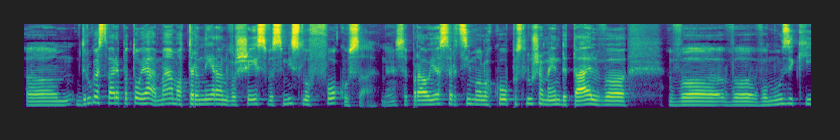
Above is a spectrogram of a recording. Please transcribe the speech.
Um, druga stvar je pa to, da ja, imamo treniran v šest v smislu fokusa. Ne? Se pravi, jaz recimo lahko poslušam en detajl v, v, v, v muziki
